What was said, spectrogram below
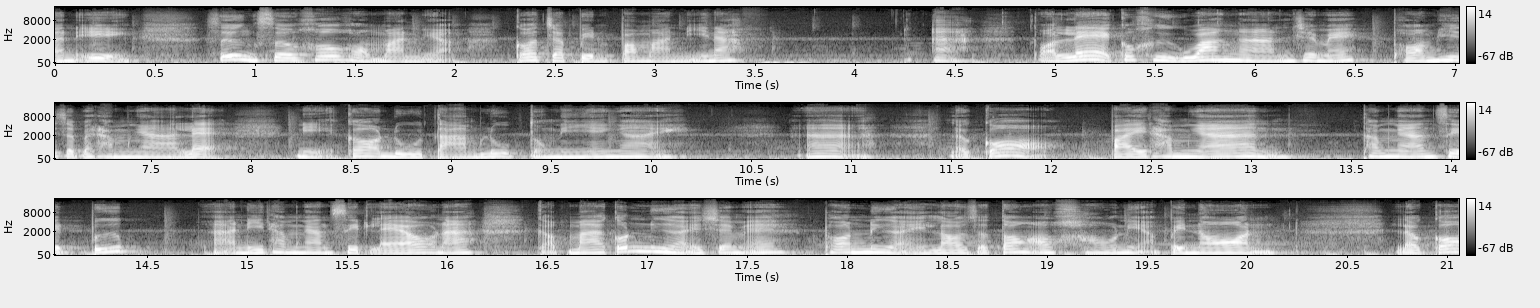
นั่นเอง ซึ่งเซอร์เคิลของมันเนี่ยก็จะเป็นประมาณนี้นะ อะตอนแรกก็คือว่างงานใช่ไหมพร้อมที่จะไปทำงานแหละนี่ก็ดูตามรูปตรงนี้ง่ายๆอ่าแล้วก็ไปทำงานทำงานเสร็จปุ๊บอันนี้ทำงานเสร็จแล้วนะ กลับมาก็เหนื่อยใช่ไหมพอเหนื่อยเราจะต้องเอาเขาเนี่ยไปนอน แล้วก็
